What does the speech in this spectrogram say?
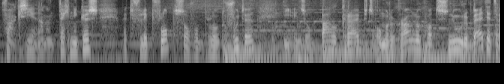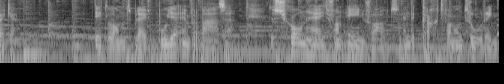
Vaak zie je dan een technicus met flipflops of op blote voeten die in zo'n paal kruipt om er gauw nog wat snoeren bij te trekken. Dit land blijft boeien en verbazen. De schoonheid van eenvoud en de kracht van ontroering.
